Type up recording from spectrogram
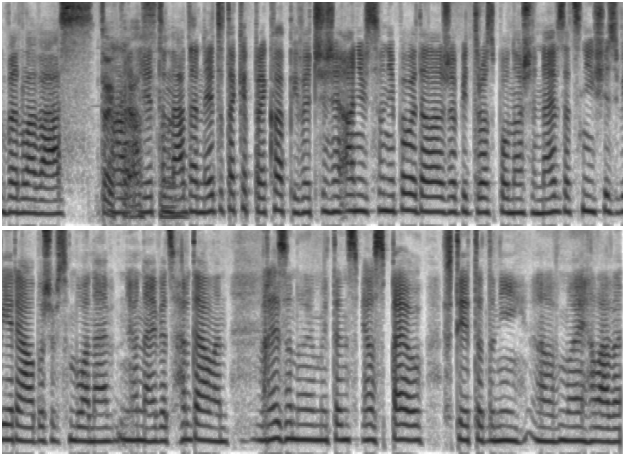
vedľa vás. To je krásne. je to nádherné, je to také prekvapivé, čiže ani som nepovedala, že by dros bol naše najvzacnejšie zviera, alebo že by som bola na neho najviac hrdá, len rezonuje mi ten jeho spev v tieto dni eh, v mojej hlave.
